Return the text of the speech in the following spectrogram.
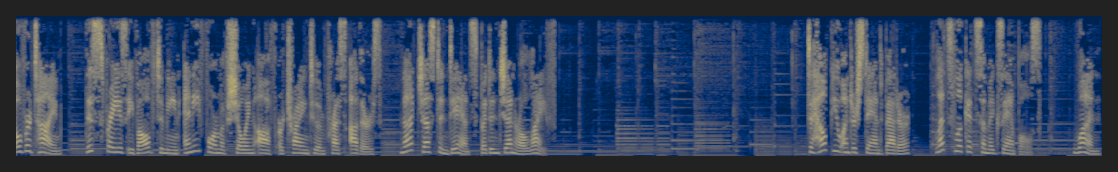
Over time, this phrase evolved to mean any form of showing off or trying to impress others, not just in dance but in general life. To help you understand better, let's look at some examples. 1.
